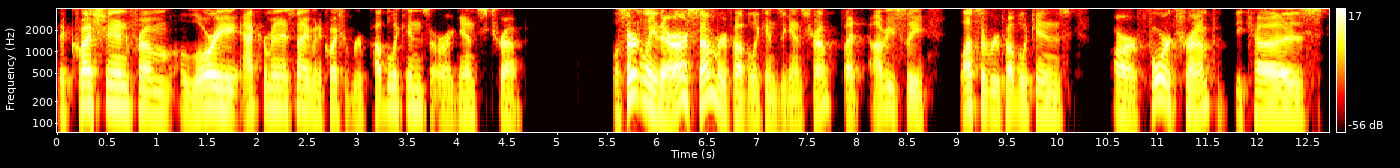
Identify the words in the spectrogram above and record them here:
The question from Lori Ackerman, it's not even a question. Republicans are against Trump. Well, certainly there are some Republicans against Trump, but obviously lots of Republicans are for Trump because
